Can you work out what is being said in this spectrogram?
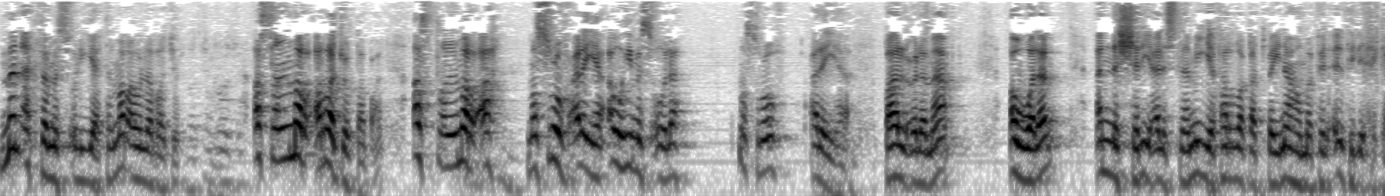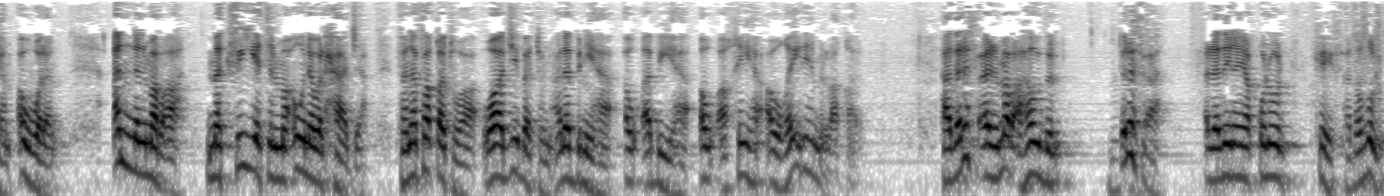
من أكثر مسؤوليات المرأة ولا الرجل؟ أصلا المرأة الرجل طبعا. أصلا المرأة مصروف عليها أو هي مسؤولة مصروف عليها. قال العلماء أولا أن الشريعة الإسلامية فرقت بينهما في الإرث لحكم. أولا. أن المرأة مكفية المؤونة والحاجة فنفقتها واجبة على ابنها أو أبيها أو أخيها أو غيرهم من الأقارب. هذا رفع للمرأة هوذل رفعة. الذين يقولون كيف هذا ظلم؟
